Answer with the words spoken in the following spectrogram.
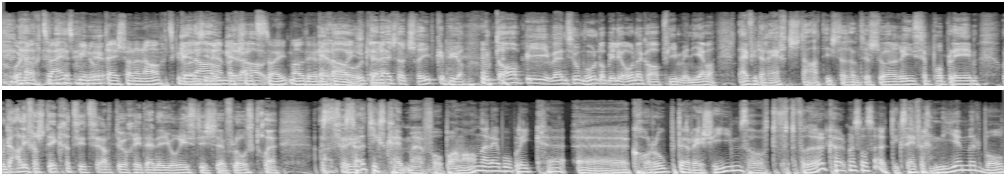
und nach 20 Minuten hast du schon eine 80 genau, sie genau. schon das zweite Mal Genau, und dann hast du noch die Schreibgebühr. und dabei, wenn es um 100 Millionen geht, findet niemand. Nein, für den Rechtsstaat ist das natürlich schon ein riesen Problem. Und alle verstecken sich natürlich in diesen juristischen Floskeln. Also, Solches kennt man von Bananenrepubliken, äh, korrupten Regimes. Von dort hört man so solches. Einfach niemand will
